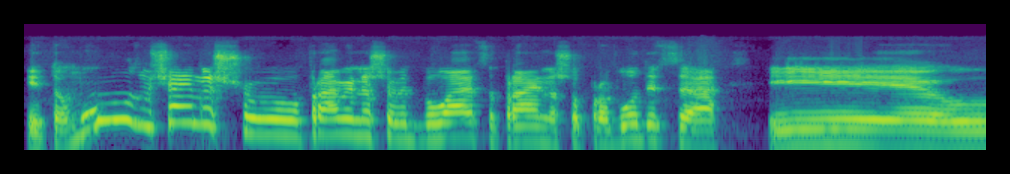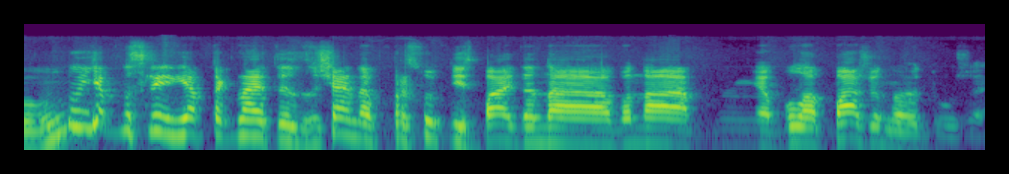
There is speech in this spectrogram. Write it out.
І тому, звичайно, що правильно, що відбувається, правильно, що проводиться. І ну я б не слід, я б так знаєте, звичайно, присутність Байдена вона була бажаною дуже,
